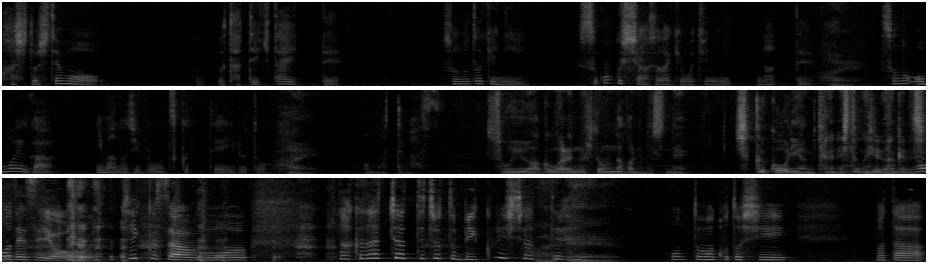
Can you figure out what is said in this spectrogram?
歌手としても歌っていきたいってその時にすごく幸せな気持ちになってはい。その思いが今の自分を作っているとはい。思ってますそういう憧れの人の中にですねチックコーリアみたいな人がいるわけですよ。そうですよ。チックさんも亡くなっちゃってちょっとびっくりしちゃって、はいえ本当は今年また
